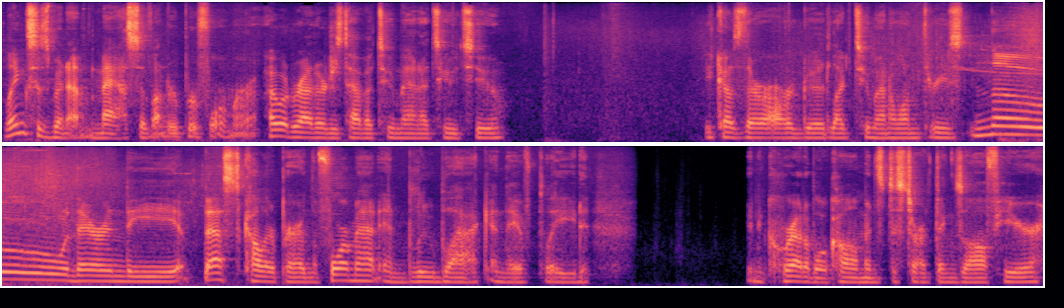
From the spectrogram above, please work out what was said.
Lynx has been a massive underperformer. I would rather just have a 2 mana 2-2. Because there are good, like, 2 mana 1-3s. No! They're in the best color pair in the format, in blue-black, and they have played incredible commons to start things off here.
